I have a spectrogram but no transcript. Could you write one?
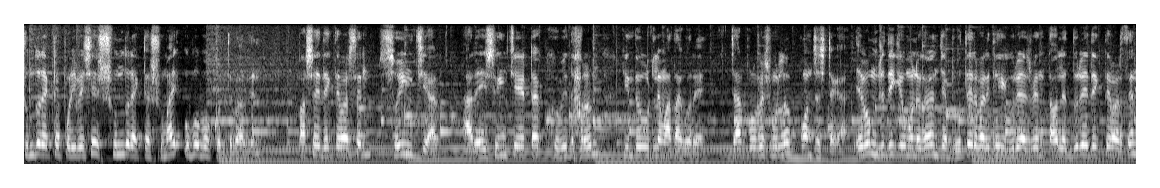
সুন্দর একটা পরিবেশে সুন্দর একটা সময় উপভোগ করতে পারবেন। পাশেই দেখতে পাচ্ছেন সুইং চেয়ার। আর এই সুইং চেয়ারটা খুবই দারুণ, কিন্তু উঠলে মাথা করে যার প্রবেশ মূল্য পঞ্চাশ টাকা। এবং যদি কেউ মনে করেন যে ভূতের বাড়ি থেকে ঘুরে আসবেন, তাহলে দূরে দেখতে পাচ্ছেন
